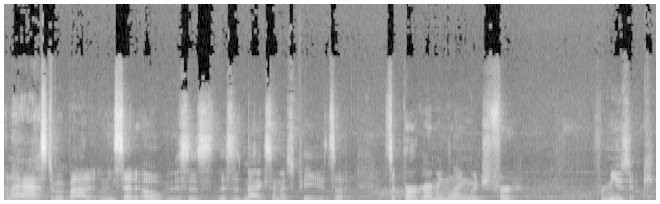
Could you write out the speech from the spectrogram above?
and I asked him about it and he said oh this is this is Max MSP it's a it's a programming language for for music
